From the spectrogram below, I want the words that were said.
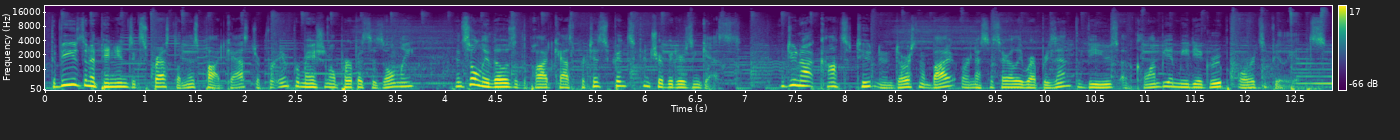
The views and opinions expressed on this podcast are for informational purposes only, and solely those of the podcast participants, contributors, and guests, and do not constitute an endorsement by or necessarily represent the views of Columbia Media Group or its affiliates.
